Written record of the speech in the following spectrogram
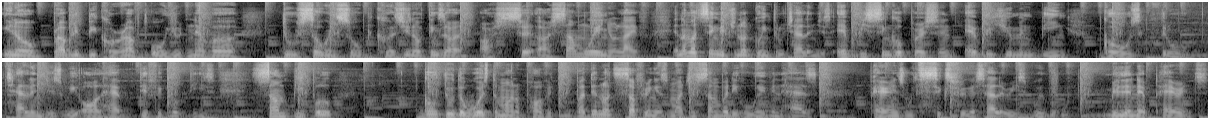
you know, probably be corrupt or you'd never do so and so because you know things are are are somewhere in your life and i'm not saying that you're not going through challenges every single person every human being goes through challenges we all have difficulties some people go through the worst amount of poverty but they're not suffering as much as somebody who even has parents with six figure salaries with, with millionaire parents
